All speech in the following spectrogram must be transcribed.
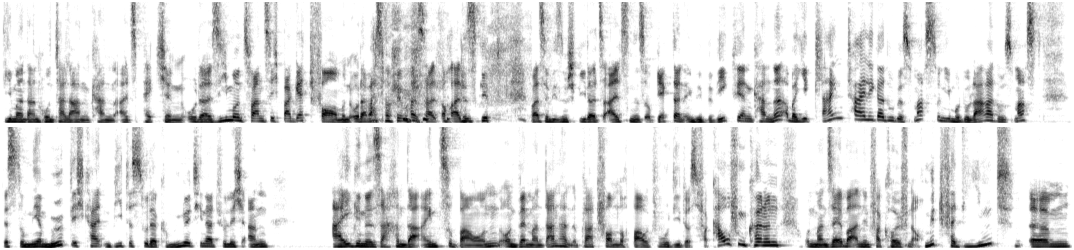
die man dann runterladen kann als Päckchen oder 27 Baguetteformen oder was auch immer es halt noch alles gibt, was in diesem Spiel als einzelnes Objekt dann irgendwie bewegt werden kann, ne? Aber je kleinteiliger du das machst und je modularer du es machst, desto mehr Möglichkeiten bietest du der Community natürlich an, eigene Sachen da einzubauen. Und wenn man dann halt eine Plattform noch baut, wo die das verkaufen können und man selber an den Verkäufen auch mitverdient, ähm,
